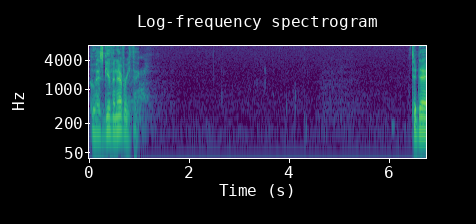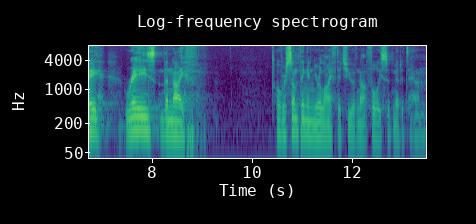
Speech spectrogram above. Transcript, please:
who has given everything. Today, raise the knife over something in your life that you have not fully submitted to Him.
